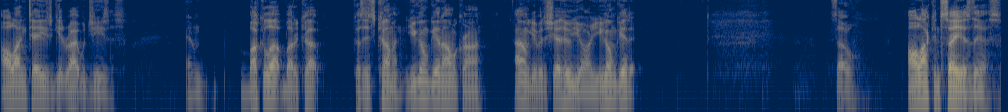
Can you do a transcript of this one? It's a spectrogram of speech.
All I can tell you is get right with Jesus and buckle up, Buttercup, because it's coming. You're going to get Omicron. I don't give a shit who you are. You're going to get it. So, all I can say is this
